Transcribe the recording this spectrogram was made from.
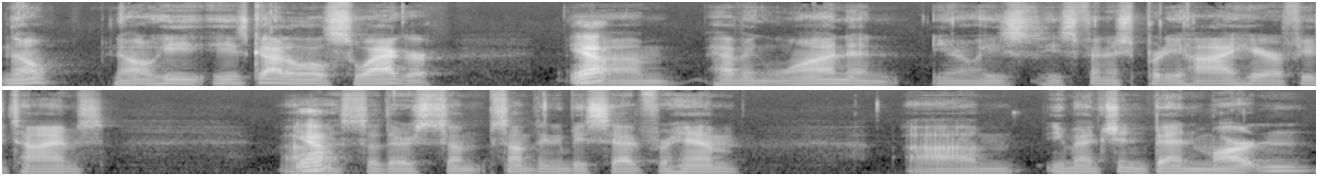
no, no, he he's got a little swagger. Yeah. Um, having won, and you know he's he's finished pretty high here a few times. Uh, Yeah. So there's some something to be said for him. Um, you mentioned Ben Martin,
